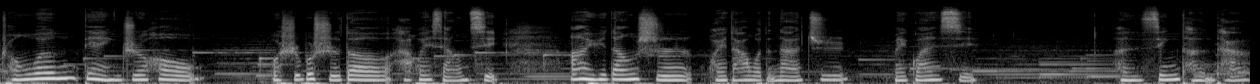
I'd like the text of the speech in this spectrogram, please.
重温电影之后，我时不时的还会想起阿鱼当时回答我的那句“没关系”，很心疼他。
